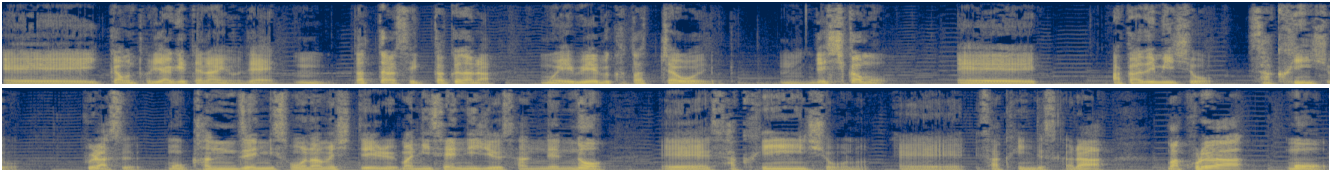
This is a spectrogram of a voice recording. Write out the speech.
えー、一回も取り上げてないので、うん。だったらせっかくなら、もうエブエブ語っちゃおうよと。うん。で、しかも、えー、アカデミー賞、作品賞、プラス、もう完全に総なめしている、まあ、2023年の、えー、作品賞の、えー、作品ですから、まあ、これはも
